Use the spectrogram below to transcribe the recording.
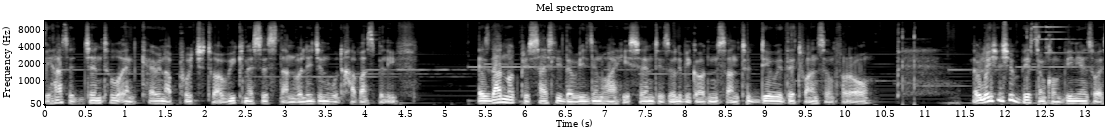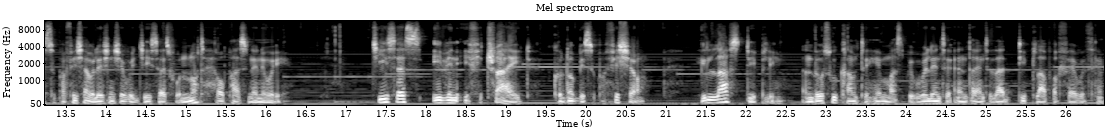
he has a gentle and caring approach to our weaknesses than religion would have us believe. Is that not precisely the reason why he sent his only begotten son to deal with it once and for all? A relationship based on convenience or a superficial relationship with Jesus will not help us in any way. Jesus, even if he tried, could not be superficial. He loves deeply, and those who come to him must be willing to enter into that deep love affair with him.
